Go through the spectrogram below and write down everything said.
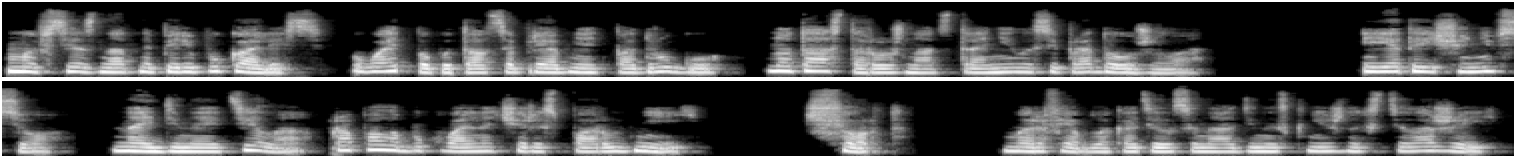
Мы все знатно перепугались. Уайт попытался приобнять подругу, но та осторожно отстранилась и продолжила. И это еще не все. Найденное тело пропало буквально через пару дней. Черт! Мерфи облокотился на один из книжных стеллажей.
